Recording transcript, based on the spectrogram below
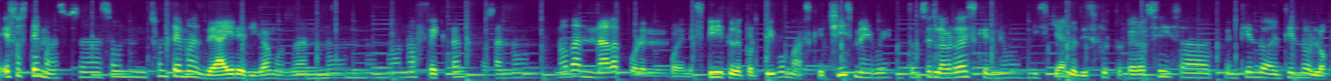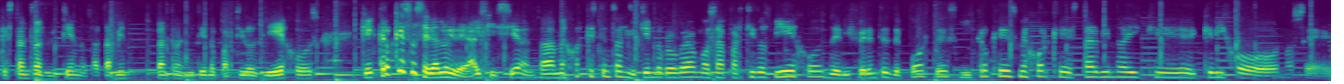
esos temas. O sea, son, son temas de aire, digamos. no, no, no, no afectan, o sea, no, no dan nada por el, por el espíritu deportivo más que chisme, güey. Entonces, la verdad es que no, ni siquiera lo disfruto. Pero sí, o sea, entiendo, entiendo lo que están transmitiendo. O sea, también están transmitiendo partidos viejos, que creo que eso sería lo ideal que hicieran. O sea, mejor que estén transmitiendo programas, o sea, partidos viejos, de diferentes deportes, y creo que es mejor que estar viendo ahí qué, qué dijo, no sé,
